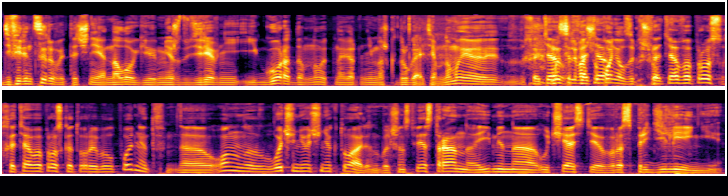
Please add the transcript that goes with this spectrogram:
дифференцировать, точнее, налоги между деревней и городом, ну, это, наверное, немножко другая тема. Но мы э, мысль вашу хотя- понял, запишу. Хотя вопрос, хотя вопрос, который был поднят, э, он очень и очень актуален. В большинстве стран именно участие в распределении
